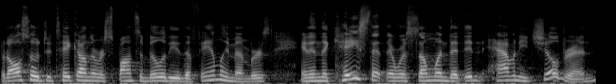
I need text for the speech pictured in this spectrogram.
but also to take on the responsibility of the family members. And in the case that there was someone that didn't have any children,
